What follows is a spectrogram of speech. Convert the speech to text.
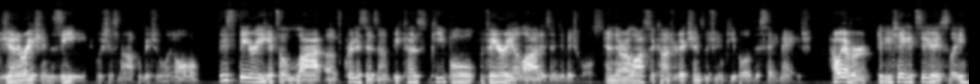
Generation Z, which is not original at all. This theory gets a lot of criticism because people vary a lot as individuals, and there are lots of contradictions between people of the same age. However, if you take it seriously,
